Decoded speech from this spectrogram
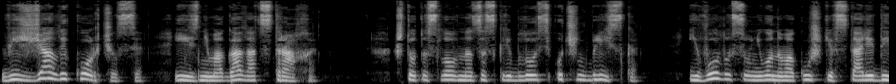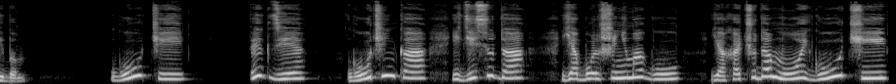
визжал и корчился, и изнемогал от страха. Что-то словно заскреблось очень близко, и волосы у него на макушке встали дыбом. «Гучи, ты где?» «Гученька, иди сюда! Я больше не могу! Я хочу домой, Гучи!»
